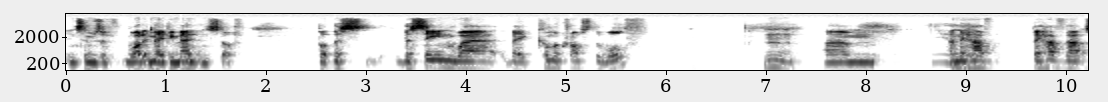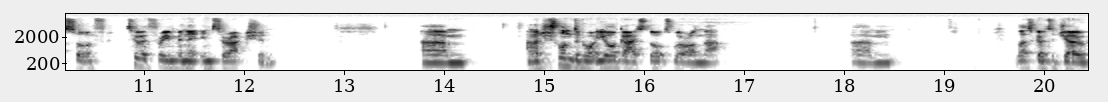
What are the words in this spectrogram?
in terms of what it maybe meant and stuff. But this the scene where they come across the wolf Mm, um, Yeah, and they have they have that sort of two or three minute interaction. Um, and I just wondered what your guys' thoughts were on that. Um, let's go to Joe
